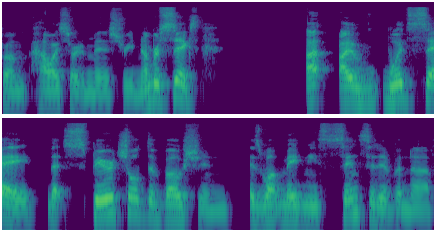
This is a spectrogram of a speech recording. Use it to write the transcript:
from how i started ministry number six I, would say that spiritual devotion is what made me sensitive enough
